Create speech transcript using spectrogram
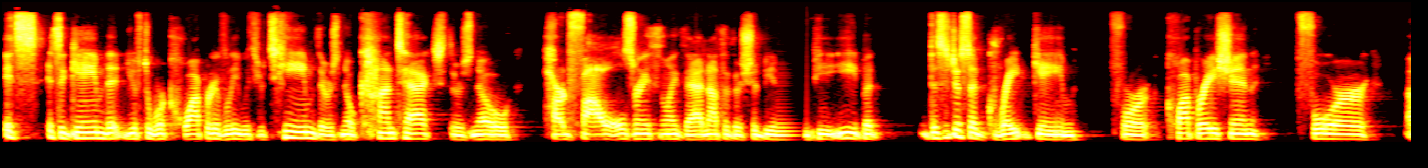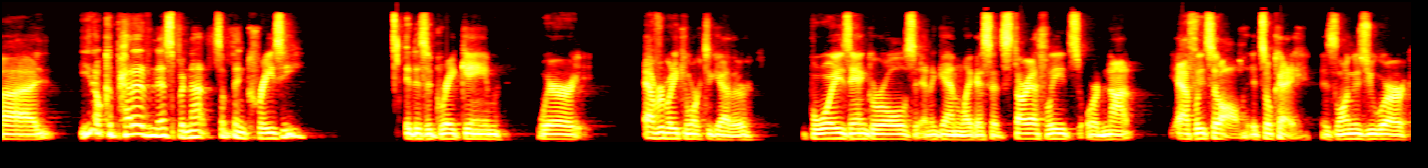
it's it's a game that you have to work cooperatively with your team. There's no contact. There's no hard fouls or anything like that. Not that there should be in PE, but this is just a great game for cooperation, for uh, you know competitiveness, but not something crazy. It is a great game where everybody can work together, boys and girls, and again, like I said, star athletes or not athletes at all. It's okay as long as you are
